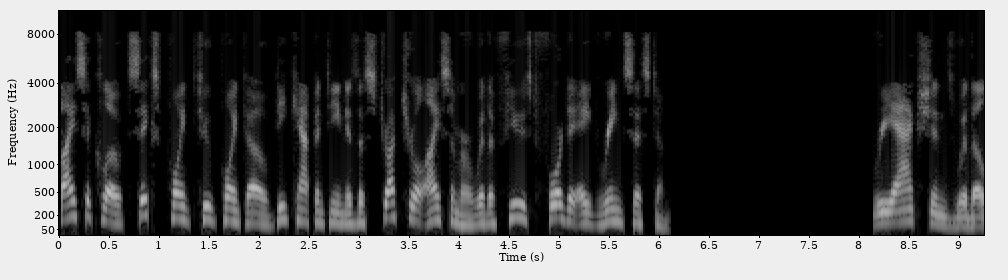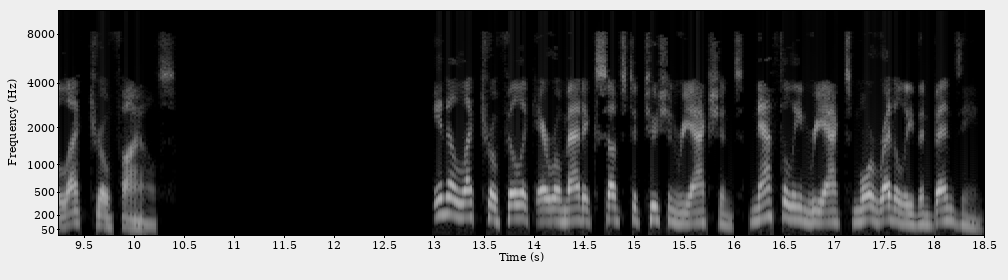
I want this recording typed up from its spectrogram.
Bicyclo 6.2.0 decapentene is a structural isomer with a fused 4-8 ring system. Reactions with electrophiles In electrophilic aromatic substitution reactions, naphthalene reacts more readily than benzene.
